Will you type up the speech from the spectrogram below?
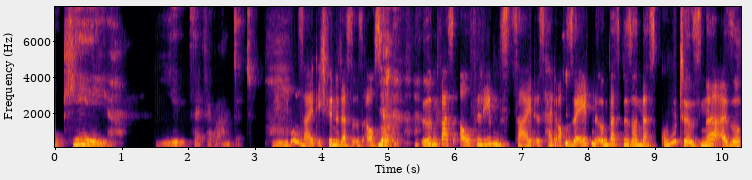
okay, Lebzeit verbeamtet. Lebenszeit. Ich finde, das ist auch so, ja. irgendwas auf Lebenszeit ist halt auch selten irgendwas besonders Gutes, ne? Also,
